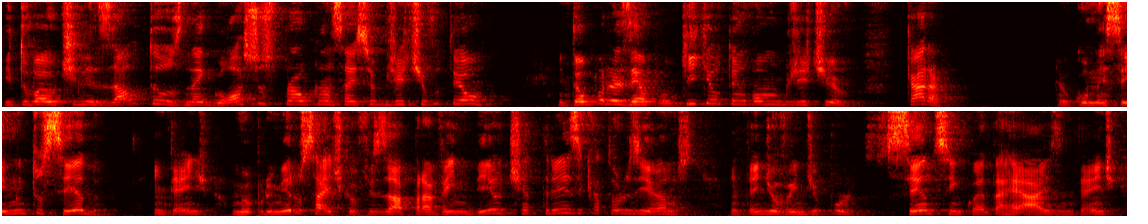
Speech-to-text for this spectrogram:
e tu vai utilizar os teus negócios para alcançar esse objetivo teu. Então, por exemplo, o que, que eu tenho como objetivo? Cara, eu comecei muito cedo, entende? O meu primeiro site que eu fiz ah, para vender eu tinha 13, 14 anos, entende? Eu vendi por 150 reais, entende?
